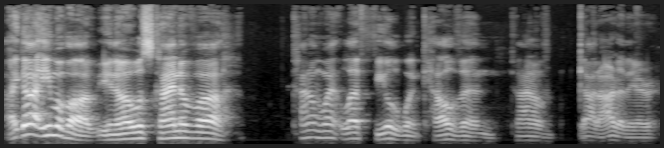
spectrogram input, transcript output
I got Imavov. You know, it was kind of uh kind of went left field when Kelvin kind of got out of there.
